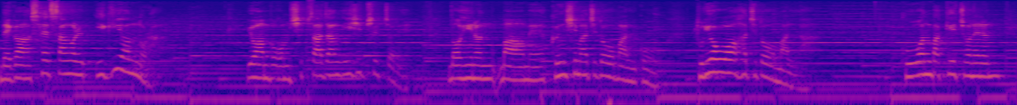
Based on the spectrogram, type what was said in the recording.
내가 세상을 이기었노라. 요한복음 14장 27절에 너희는 마음에 근심하지도 말고 두려워하지도 말라. 구원받기 전에는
